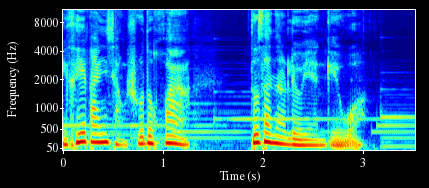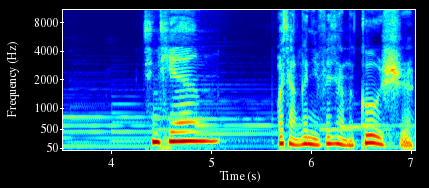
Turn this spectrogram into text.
你可以把你想说的话都在那留言给我。今天我想跟你分享的故事，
